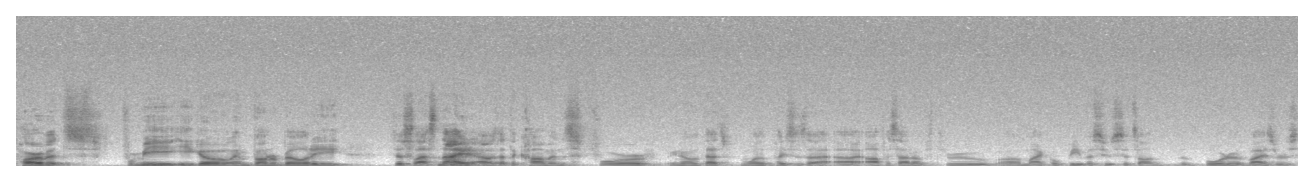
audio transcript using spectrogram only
part of it's for me ego and vulnerability. Just last night, I was at the Commons for you know that's one of the places I, I office out of through uh, Michael Beavis, who sits on the board of advisors,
